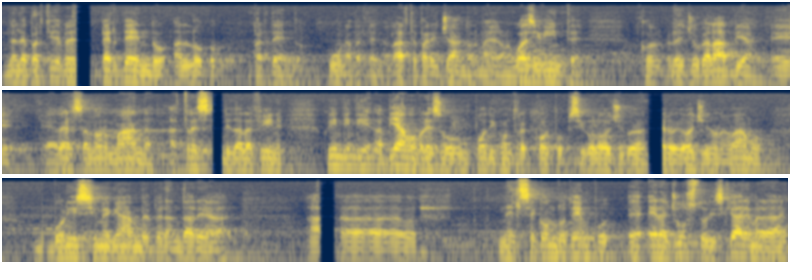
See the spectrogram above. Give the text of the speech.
nelle partite perdendo, perdendo una perdendo, l'altra pareggiandola, ma erano quasi vinte con Reggio Calabria e, e Aversa Normanda a tre secondi dalla fine, quindi abbiamo preso un po' di contraccolpo psicologico e oggi non avevamo buonissime gambe per andare a, nel secondo tempo, era giusto rischiare ma era anche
